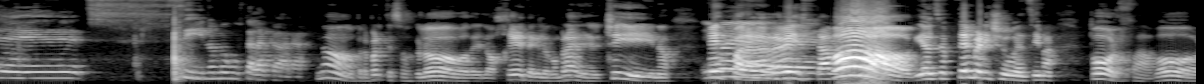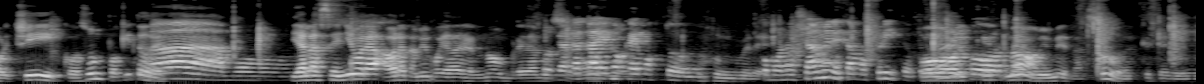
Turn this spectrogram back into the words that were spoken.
Eh, sí, no me gusta la cara. No, pero aparte esos globos del ojete que lo compras en el chino, Y es para la revista Vogue y el September Issue encima. Por favor, chicos, un poquito de... Vamos. Y a la señora, ahora también voy a dar el nombre, dame Porque acá caemos, caemos todos. Hombre. Como nos llamen, estamos fritos. no Porque, importa. no, a mí me la suda, ¿qué te digo?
